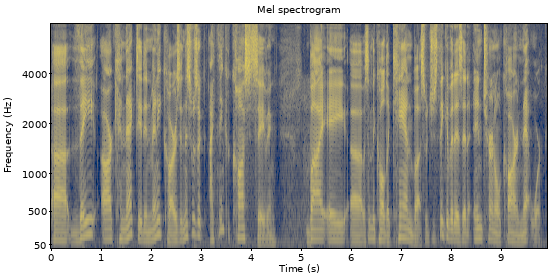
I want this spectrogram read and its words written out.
Uh, they are connected in many cars, and this was, a, I think, a cost saving by a uh, something called a CAN bus, which is think of it as an internal car network.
